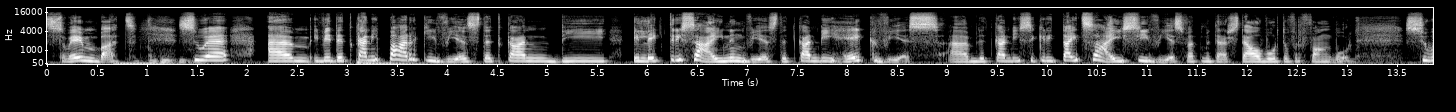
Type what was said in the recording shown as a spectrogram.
Swembad. So, ehm um, jy weet dit kan die parkie wees, dit kan die elektriese heining wees, dit kan die hek wees. Ehm um, dit kan die sekuriteitshuisie wees wat moet herstel word of vervang word. So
